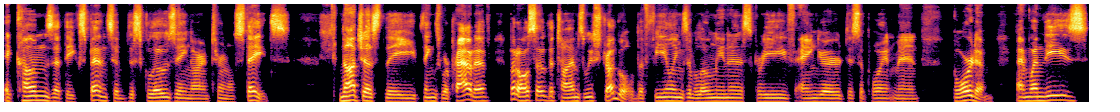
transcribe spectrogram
it comes at the expense of disclosing our internal states not just the things we're proud of, but also the times we've struggled, the feelings of loneliness, grief, anger, disappointment, boredom. And when these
